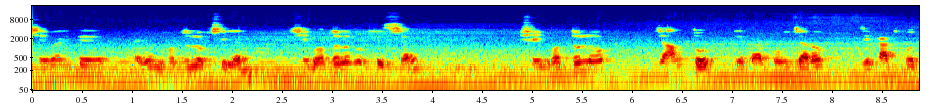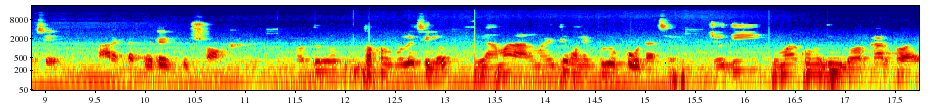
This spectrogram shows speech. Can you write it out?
সে বাড়িতে একজন ভদ্রলোক ছিলেন। সেই ভদ্রলোকও খ্রিস্টান। সেই ভদ্রলোক জানতো যে তার পরিচারক যে কাজ করছে, তার একটা কোটের খুব শখ। ভদ্রলোক তখন বলেছিল যে, আমার আলমারিতে অনেকগুলো কোট আছে। যদি তোমার কোনোদিন দরকার হয়,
